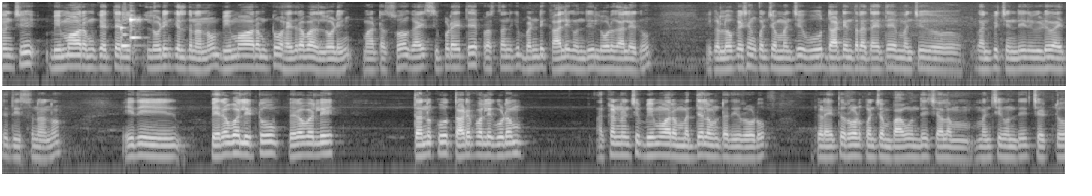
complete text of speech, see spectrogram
నుంచి భీమవరంకి అయితే లోడింగ్కి వెళ్తున్నాను. భీమవరం టు హైదరాబాద్ లోడింగ్ మాట. సో గైస్ ఇప్పుడైతే ప్రస్తుతానికి బండి ఖాళీగా ఉంది లోడ్ కాలేదు. ఇక్కడ లొకేషన్ కొంచెం మంచి ఊరు దాటిన తర్వాత అయితే మంచి కనిపించింది. వీడియో అయితే తీస్తున్నాను. ఇది పెరవలి టు పెరవలి తణుకు తాడేపల్లిగూడెం అక్కడ నుంచి భీమవరం మధ్యలో ఉంటుంది ఈ రోడ్డు. ఇక్కడైతే రోడ్ కొంచెం బాగుంది చాలా మంచిగా ఉంది. చెట్లు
